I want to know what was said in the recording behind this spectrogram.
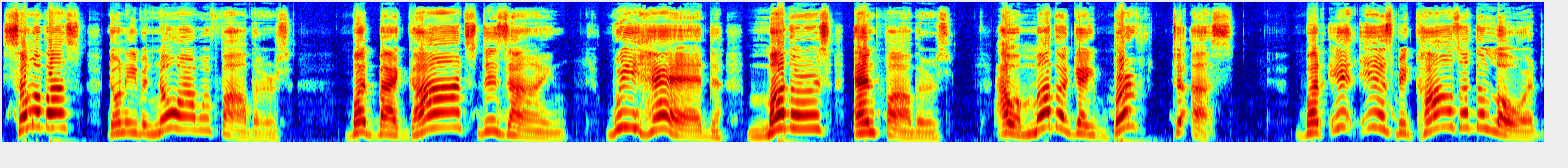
Some of us don't even know our fathers. But by God's design, we had mothers and fathers. Our mother gave birth to us. But it is because of the Lord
